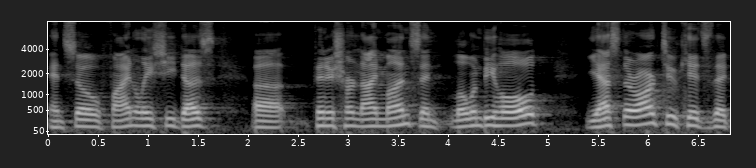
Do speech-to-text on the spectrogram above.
And so finally she does uh, finish her nine months, and lo and behold, Yes, there are two kids that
